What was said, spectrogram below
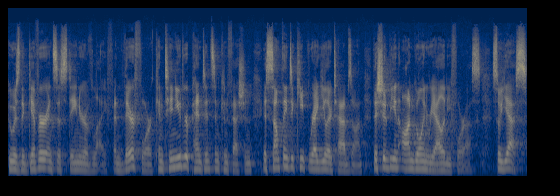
who is the giver and sustainer of life, and therefore, continued repentance and confession is something to keep regular tabs on. This should be an ongoing reality for us. So, yes,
